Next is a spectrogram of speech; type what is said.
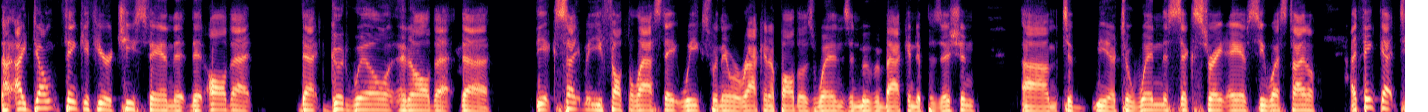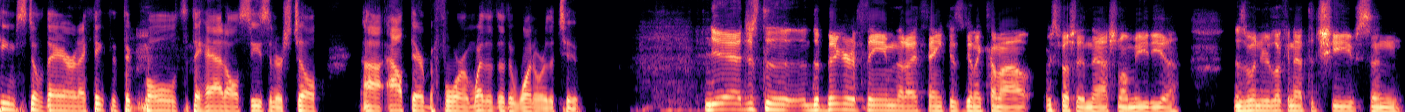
I, I don't think if you're a Chiefs fan that that all that that goodwill and all that the the excitement you felt the last eight weeks when they were racking up all those wins and moving back into position um, to you know to win the sixth straight AFC West title. I think that team's still there, and I think that the mm-hmm. goals that they had all season are still uh, out there before them, whether they're the one or the two. Yeah, just the the bigger theme that I think is going to come out, especially in national media, is when you're looking at the Chiefs and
